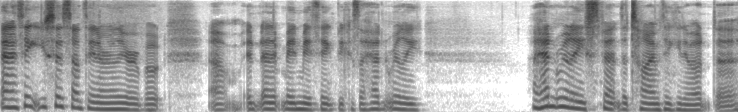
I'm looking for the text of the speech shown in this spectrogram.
And I think you said something earlier about, um, it, and it made me think because I hadn't really, I hadn't really spent the time thinking about. Uh,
